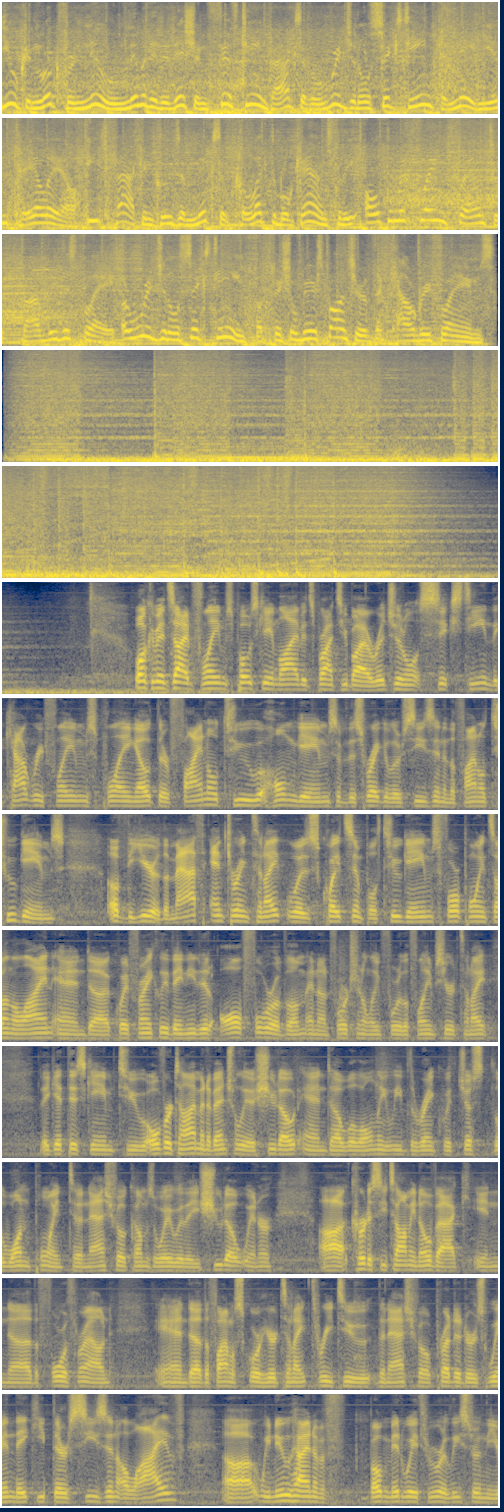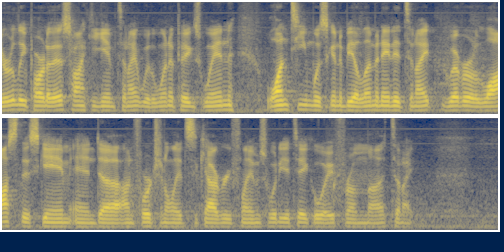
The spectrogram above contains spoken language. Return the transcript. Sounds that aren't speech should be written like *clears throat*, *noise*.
You can look for new limited edition 15 packs of Original 16 Canadian Pale Ale. Each pack includes a mix of collectible cans for the ultimate Flames fan to proudly display. Original 16, official beer sponsor of the Calgary Flames. Welcome inside Flames postgame live. It's brought to you by Original 16. The Calgary Flames playing out their final two home games of this regular season and the final two games of the year. The math entering tonight was quite simple: two games, four points on the line, and uh, quite frankly, they needed all four of them. And unfortunately for the Flames here tonight, they get this game to overtime and eventually a shootout, and uh, will only leave the rink with just the one point. Uh, Nashville comes away with a shootout winner, uh, courtesy Tommy Novak in uh, the fourth round. And uh, the final score here tonight 3 2, the Nashville Predators win. They keep their season alive. Uh, we knew kind of about midway through, or at least during the early part of this hockey game tonight, with Winnipeg's win, one team was going to be eliminated tonight, whoever lost this game. And uh, unfortunately, it's the Calgary Flames. What do you take away from uh, tonight?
